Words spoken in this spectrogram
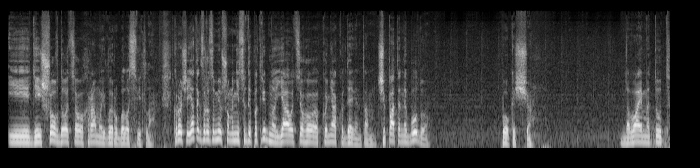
і дійшов до цього храму і вирубило світло. Коротше, я так зрозумів, що мені сюди потрібно. Я оцього коняку, де він там? Чіпати не буду. Поки що. Давай ми тут.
